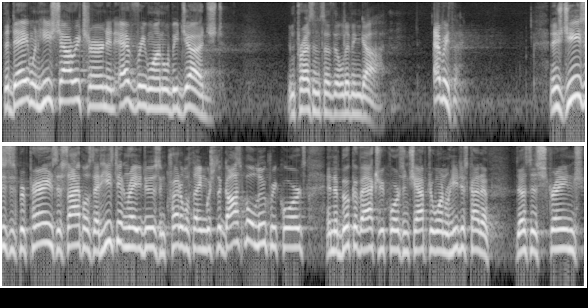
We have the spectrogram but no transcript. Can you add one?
the day when he shall return and everyone will be judged in presence of the living God. Everything. And as Jesus is preparing his disciples that he's getting ready to do this incredible thing, which the Gospel of Luke records and the book of Acts records in chapter 1, where he just kind of does this strange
